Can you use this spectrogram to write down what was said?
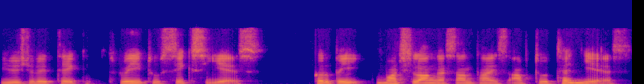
usually take three to six years. Could be much longer, sometimes up to 10 years.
